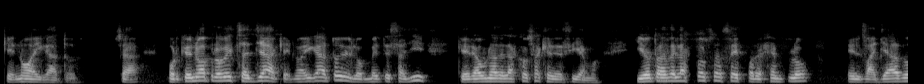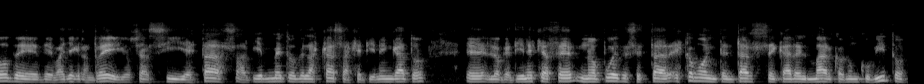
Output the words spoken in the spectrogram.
que no hay gatos. O sea, ¿por qué no aprovechas ya que no hay gatos y los metes allí? Que era una de las cosas que decíamos. Y otra de las cosas es, por ejemplo, el vallado de, de Valle Gran Rey. O sea, si estás a 10 metros de las casas que tienen gatos, eh, lo que tienes que hacer no puedes estar, es como intentar secar el mar con un cubito,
